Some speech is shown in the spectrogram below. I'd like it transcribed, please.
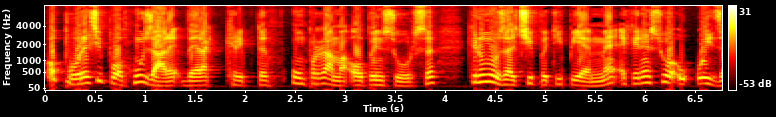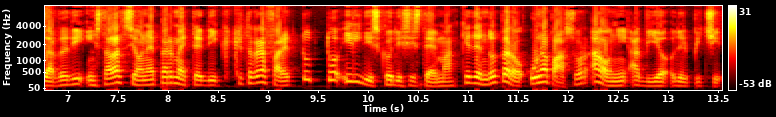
Oppure si può usare VeraCrypt, un programma open source che non usa il chip TPM e che nel suo wizard di installazione permette di crittografare tutto il disco di sistema, chiedendo però una password a ogni avvio del PC.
